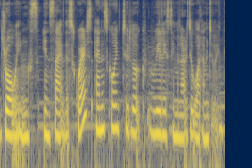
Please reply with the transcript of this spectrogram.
drawings inside the squares and it's going to look really similar to what I'm doing.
